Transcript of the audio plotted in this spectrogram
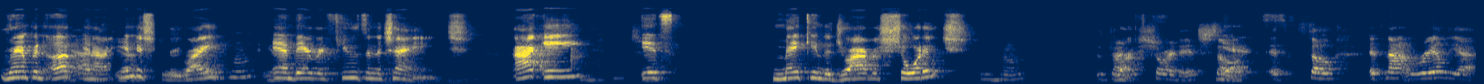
ramping up yeah, in our yeah. industry, right? Mm-hmm. Yeah. And they're refusing to change, i.e., it's making the driver shortage. Mm-hmm. The driver work. shortage. So yes. it's so it's not really a,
